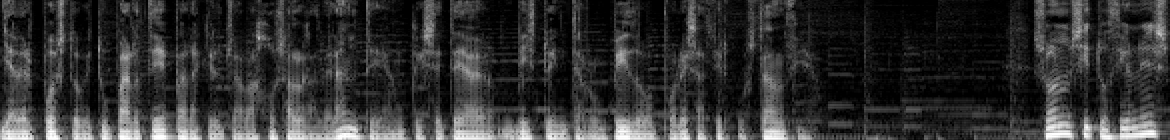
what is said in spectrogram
y haber puesto de tu parte para que el trabajo salga adelante, aunque se te haya visto interrumpido por esa circunstancia. Son situaciones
